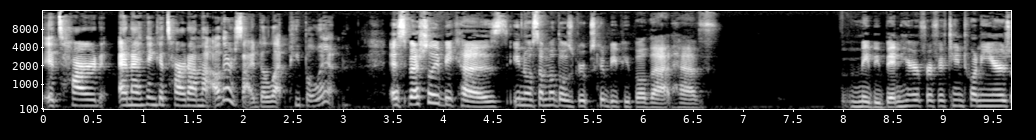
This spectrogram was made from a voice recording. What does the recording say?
it's hard and i think it's hard on the other side to let people in. Especially because you know some of those groups could be people that have maybe been here for 15 20 years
